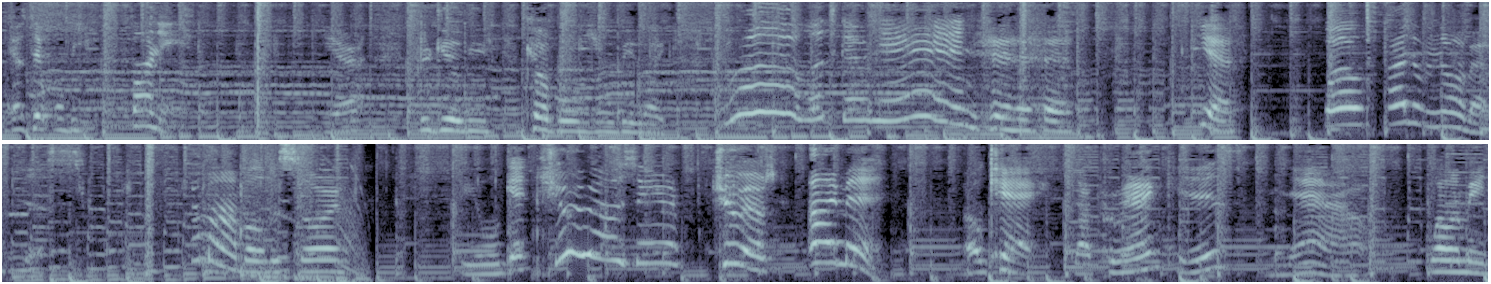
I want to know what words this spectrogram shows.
Because it will be funny. Yeah, they're be couples will be like, Whoa, let's go in. yeah. Well, I don't know about this. Come on, Bulbasaur. We will get churros here. Churros, I'm in. Okay, the prank is now. Well, I mean,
